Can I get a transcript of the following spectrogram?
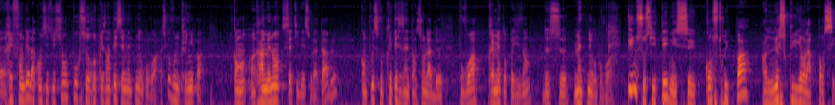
euh, refonder la Constitution pour se représenter et se maintenir au pouvoir. Est-ce que vous ne craignez pas qu'en ramenant cette idée sur la table, qu'on puisse vous prêter ces intentions-là de pouvoir permettre au président de se maintenir au pouvoir Une société ne se construit pas en excluant la pensée.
